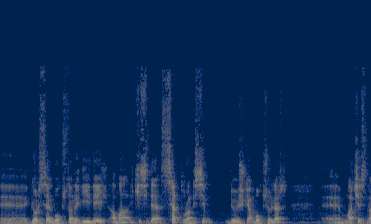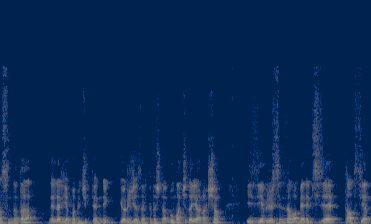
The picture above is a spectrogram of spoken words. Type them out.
e, görsel boksları iyi değil ama ikisi de sert vuran isim. Dövüşken boksörler. E, maç esnasında da neler yapabileceklerini göreceğiz arkadaşlar. Bu maçı da yarın akşam izleyebilirsiniz ama benim size tavsiyem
